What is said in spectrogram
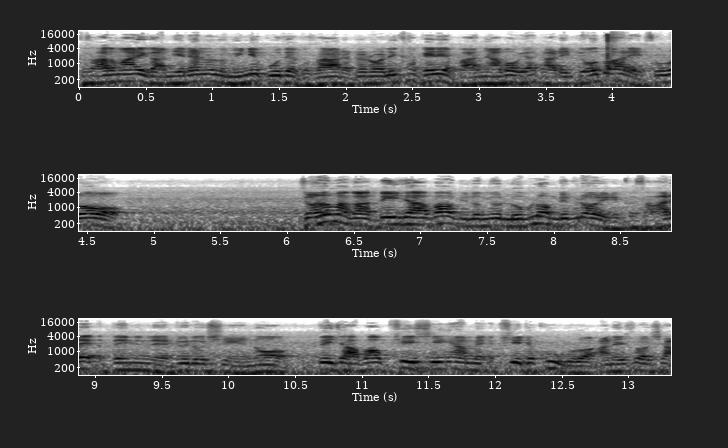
ကစားသမားတွေကအမြဲတမ်းလို့လို့မိနစ်90ကစားရတယ်တော်တော်လေးခက်ခဲတဲ့ဘာညာပေါ့ဗျာဒါတွေပြောသွားတယ်ဆိုတော့ကျွန်တော်တို့မှာကတေချာပေါက်ဒီလိုမျိုးလိုဘလော့မေဘလော့တွေကစားတဲ့အသင်းတွေနဲ့တွေ့လို့ရှိရင်တော့တေချာပေါက်ဖြည့်ရှင်းရမယ့်အဖြေတစ်ခုကိုတော့အာနေဆော့ရှာ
